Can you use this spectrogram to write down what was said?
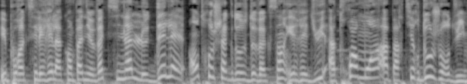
Et pour accélérer la campagne vaccinale, le délai entre chaque dose de vaccin est réduit à trois mois à partir d'aujourd'hui.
